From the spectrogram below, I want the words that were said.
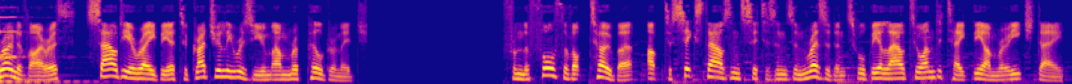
Coronavirus, Saudi Arabia to gradually resume Umrah pilgrimage. From the 4th of October, up to 6,000 citizens and residents will be allowed to undertake the Umrah each day.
